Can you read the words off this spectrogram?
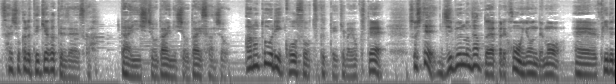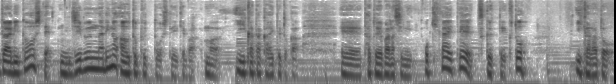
最初から出来上がってるじゃないですか。第1章、第2章、第3章。あの通りコースを作っていけばよくて、そして自分のちゃんとやっぱり本を読んでも、えー、フィルターに通して自分なりのアウトプットをしていけば、まあ、言い方変えてとか、えー、例え話に置き換えて作っていくといいかなと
